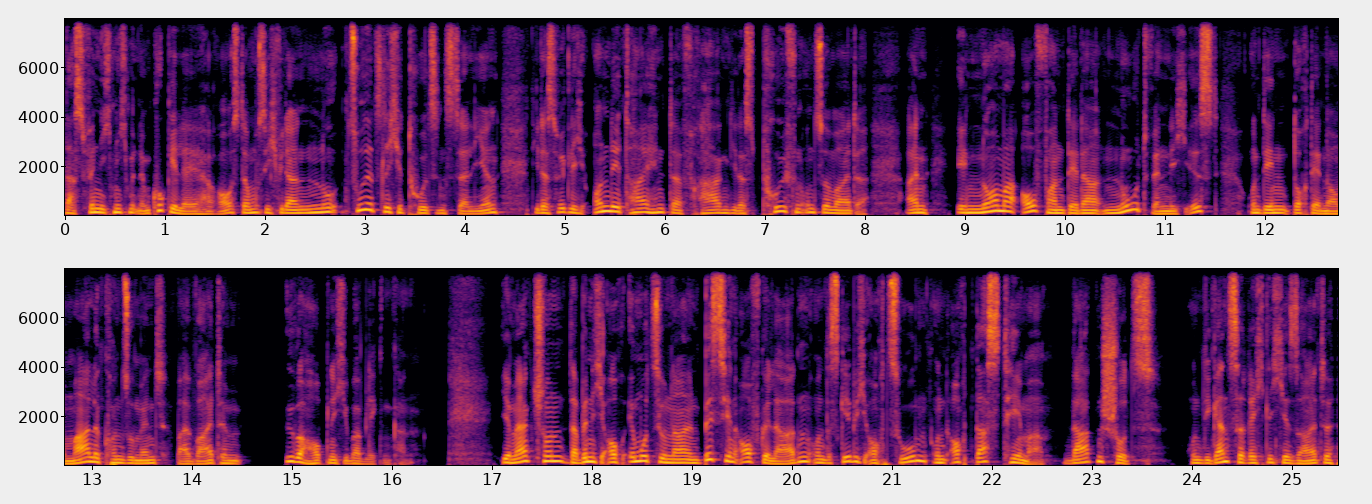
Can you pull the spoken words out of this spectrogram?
das finde ich nicht mit einem Cookie-Layer heraus. Da muss ich wieder nur zusätzliche Tools installieren, die das wirklich on Detail hinterfragen, die das prüfen und so weiter. Ein enormer Aufwand, der da notwendig ist und den doch der normale Konsument bei weitem überhaupt nicht überblicken kann. Ihr merkt schon, da bin ich auch emotional ein bisschen aufgeladen und das gebe ich auch zu. Und auch das Thema Datenschutz und die ganze rechtliche Seite,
